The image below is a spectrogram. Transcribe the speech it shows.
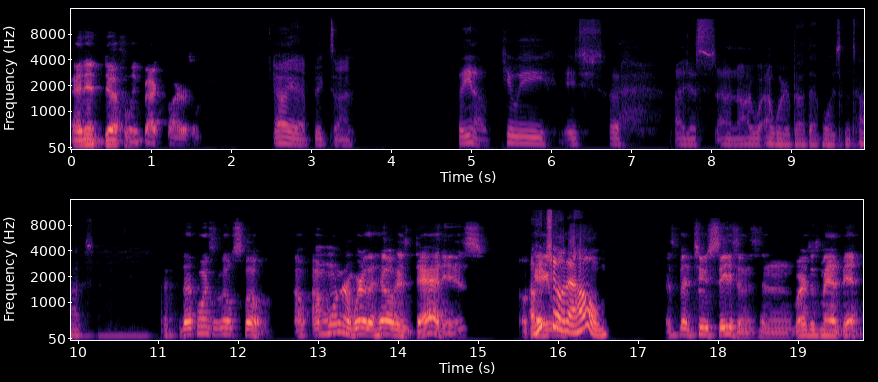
and it definitely backfires on him. Oh yeah, big time. But you know, Hughie is. Uh, I just I don't know. I, I worry about that boy sometimes. That, that boy's a little slow. I, am wondering where the hell his dad is. Okay, oh, he's chilling at home. It's been two seasons, and where's this man been?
